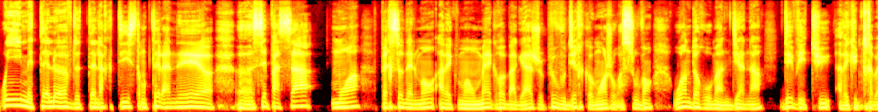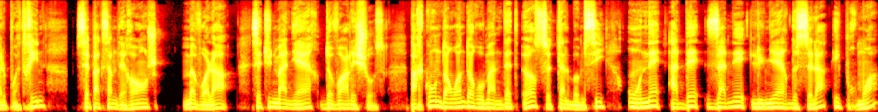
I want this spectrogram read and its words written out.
oui, mais telle œuvre de tel artiste en telle année, euh, euh, c'est pas ça moi, personnellement, avec mon maigre bagage, je peux vous dire que moi, je vois souvent Wonder Woman Diana dévêtue avec une très belle poitrine. C'est pas que ça me dérange, mais voilà, c'est une manière de voir les choses. Par contre, dans Wonder Woman Dead Earth, cet album-ci, on est à des années-lumière de cela, et pour moi,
